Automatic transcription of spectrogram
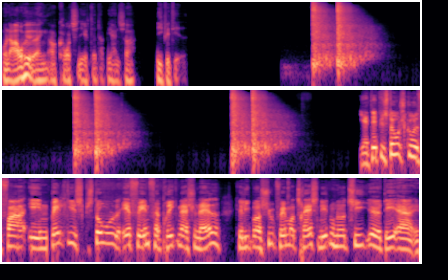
under afhøring, og kort tid efter, der bliver han så likvideret. Ja, det er pistolskud fra en belgisk pistol, FN Fabrik National, kaliber 765 1910. Øh, det er øh,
